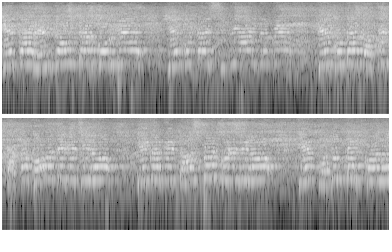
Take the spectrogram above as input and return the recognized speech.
কে কার এনকাউন্টার করবে, কে কোথায় সিবিআই দেবে, কে কোথায় কাকে টাকা খাওয়াতে গেছিল, কে কাকে ট্রান্সফার করে দিল, কে পদত্যাগ করল,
